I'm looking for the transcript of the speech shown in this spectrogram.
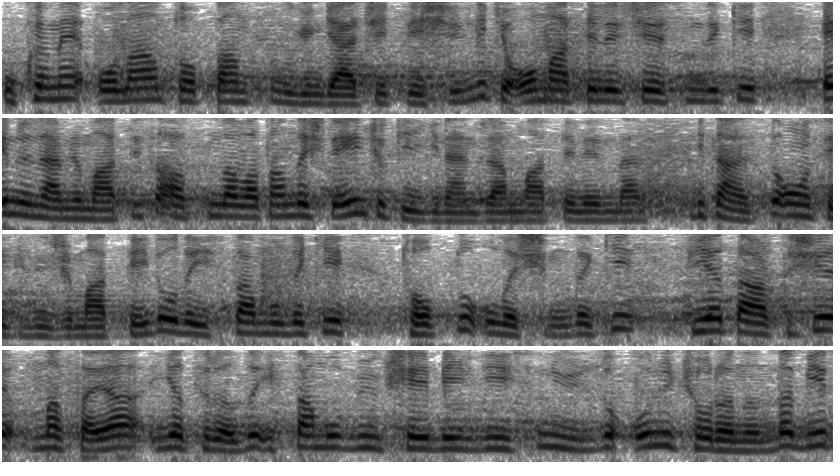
UKME olağan toplantısı bugün gerçekleştirildi ki o maddeler içerisindeki en önemli maddesi aslında vatandaşı da en çok ilgilendiren maddelerinden bir tanesi de 18. maddeydi. O da İstanbul'daki toplu ulaşımdaki fiyat artışı masaya yatırıldı. İstanbul Büyükşehir Belediyesi'nin %13 oranında bir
